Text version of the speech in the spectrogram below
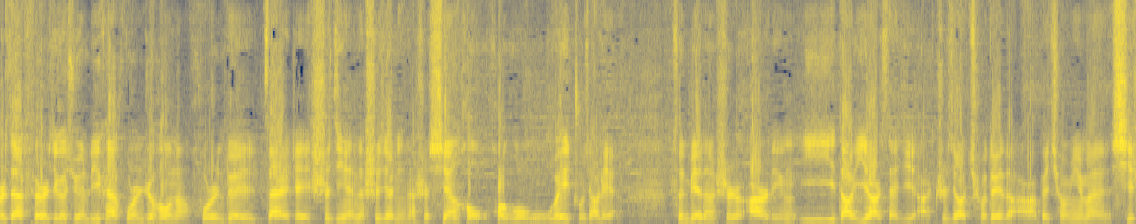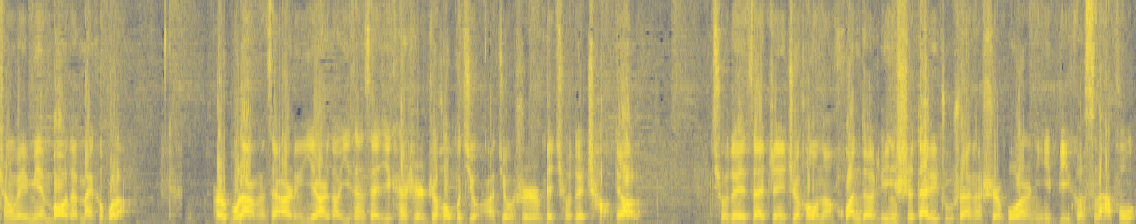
而在菲尔杰克逊离开湖人之后呢，湖人队在这十几年的时间里呢，是先后换过五位主教练，分别呢是2011到12赛季啊执教球队的啊被球迷们戏称为“面包”的麦克布朗，而布朗呢在2012到13赛季开始之后不久啊，就是被球队炒掉了。球队在这之后呢，换的临时代理主帅呢是博尔尼比克斯塔夫。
